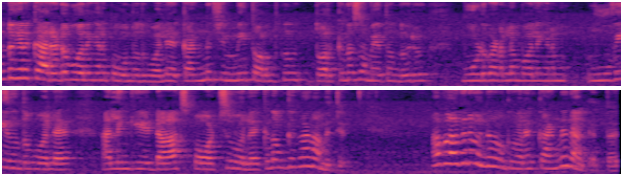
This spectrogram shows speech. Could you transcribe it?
എന്തോ ഇങ്ങനെ കരട് പോലെ ഇങ്ങനെ പോകുന്നത് പോലെ കണ്ണ് ചിമ്മി തുറക്കുന്ന തുറക്കുന്ന സമയത്ത് എന്തോ ഒരു മൂടുപടലം പോലെ ഇങ്ങനെ മൂവ് ചെയ്യുന്നത് പോലെ അല്ലെങ്കിൽ ഡാർക്ക് സ്പോട്ട്സ് പോലെയൊക്കെ നമുക്ക് കാണാൻ പറ്റും. അപ്പോൾ അതിന് മുന്നേ നമുക്ക് പറയാം കണ്ണിനകത്ത്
